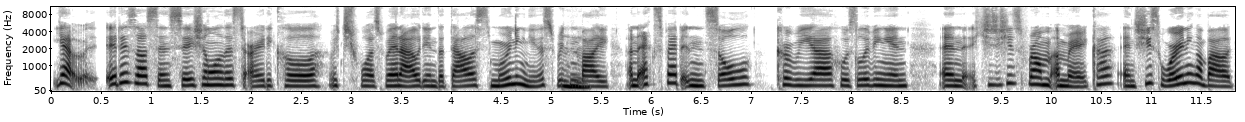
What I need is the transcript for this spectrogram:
yeah, it is a sensationalist article which was went out in the Dallas Morning News, written mm-hmm. by an expat in Seoul, Korea, who's living in, and she's from America, and she's warning about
